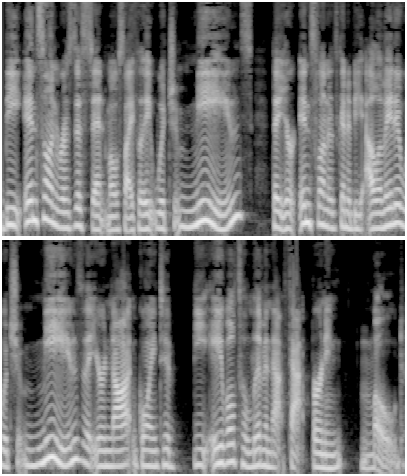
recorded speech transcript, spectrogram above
be insulin resistant, most likely, which means that your insulin is going to be elevated, which means that you're not going to be able to live in that fat burning mode,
